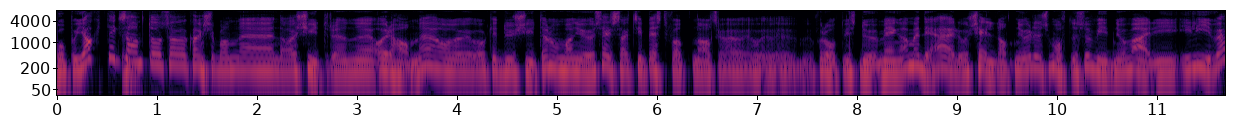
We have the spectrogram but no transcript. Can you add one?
gå på jakt, ikke sant? og så kanskje man eh, da skyter en eh, orrhane. ok, Du skyter den, og man gjør jo selvsagt sitt beste for at den skal eh, forhåpentligvis dø med en gang, men det er jo sjelden at den gjør det. Som ofte så vil den jo være i, i live.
